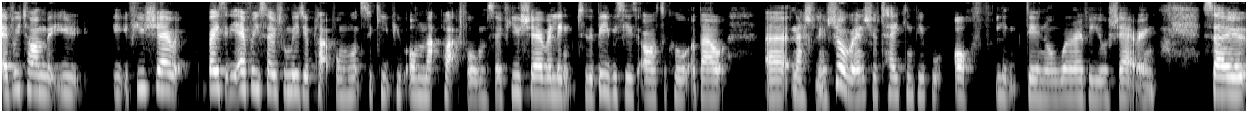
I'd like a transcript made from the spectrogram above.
every time that you if you share basically every social media platform wants to keep you on that platform. So if you share a link to the bbc's article about uh, national insurance, you're taking people off LinkedIn or wherever you're sharing. So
